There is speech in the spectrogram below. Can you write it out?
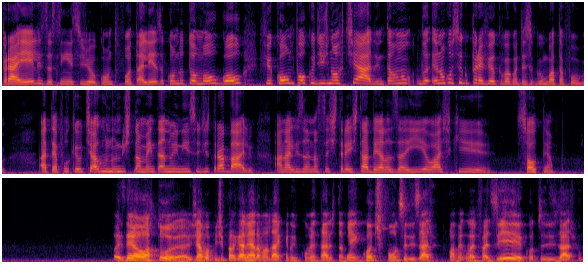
para eles, assim, esse jogo contra o Fortaleza. Quando tomou o gol, ficou um pouco desnorteado. Então, não, eu não consigo prever o que vai acontecer com o Botafogo. Até porque o Thiago Nunes também está no início de trabalho. Analisando essas três tabelas aí, eu acho que só o tempo. Pois é, Arthur, já vou pedir para a galera mandar aqui nos comentários também quantos pontos eles acham que o Flamengo vai fazer, quantos eles acham que o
